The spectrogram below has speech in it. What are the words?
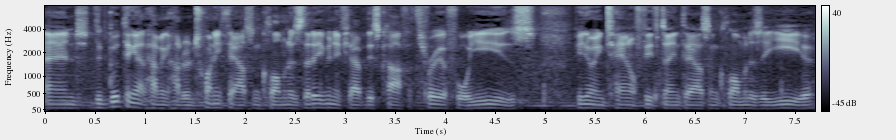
And the good thing about having 120,000 kilometres is that even if you have this car for three or four years, if you're doing 10 or 15,000 kilometres a year,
